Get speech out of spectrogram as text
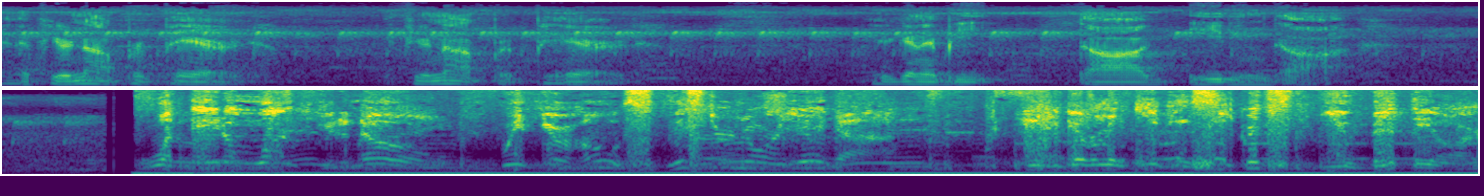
And if you're not prepared, if you're not prepared, you're going to be dog eating dog. What they don't want you to know with your host, Mr. Noriega. Is the government keeping secrets? You bet they are.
